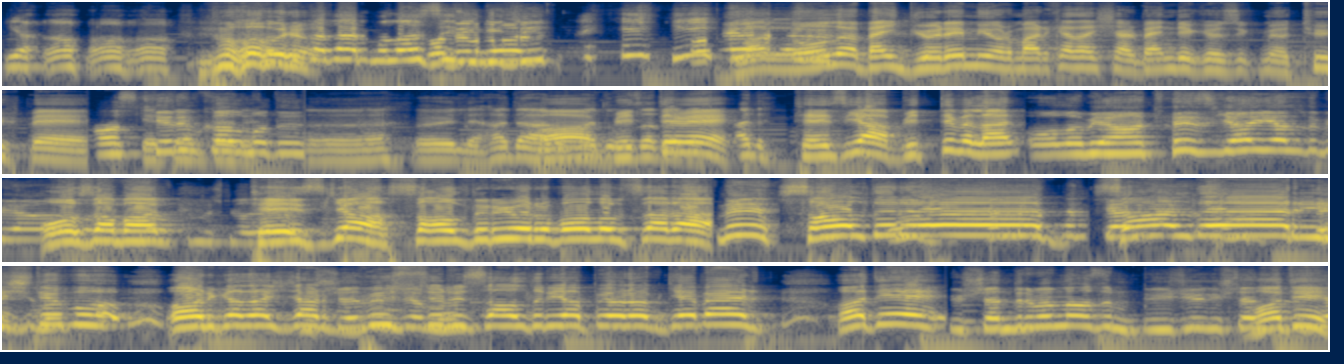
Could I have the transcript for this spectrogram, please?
Ya. ne oluyor? Bu kadar mı lan Hadi senin lan. gücün? Lan ne oluyor? Ben göremiyorum arkadaşlar. Bende gözükmüyor. Tüh be. Askerim kalmadı. Ee, böyle hadi abi Aa hadi bitti hadi. mi? Hadi. Tezgah bitti mi lan? Oğlum ya tezgah geldim ya. O zaman Tezgah saldırıyorum oğlum sana. Ne? Saldırın! Oğlum, gelme, gelme. Saldır! Gelme. İşte bu. Arkadaşlar bir sürü lan. saldırı yapıyorum. Gebert. Hadi. Güçlendirmem lazım. Büyücüyü güçlendir. Hadi.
